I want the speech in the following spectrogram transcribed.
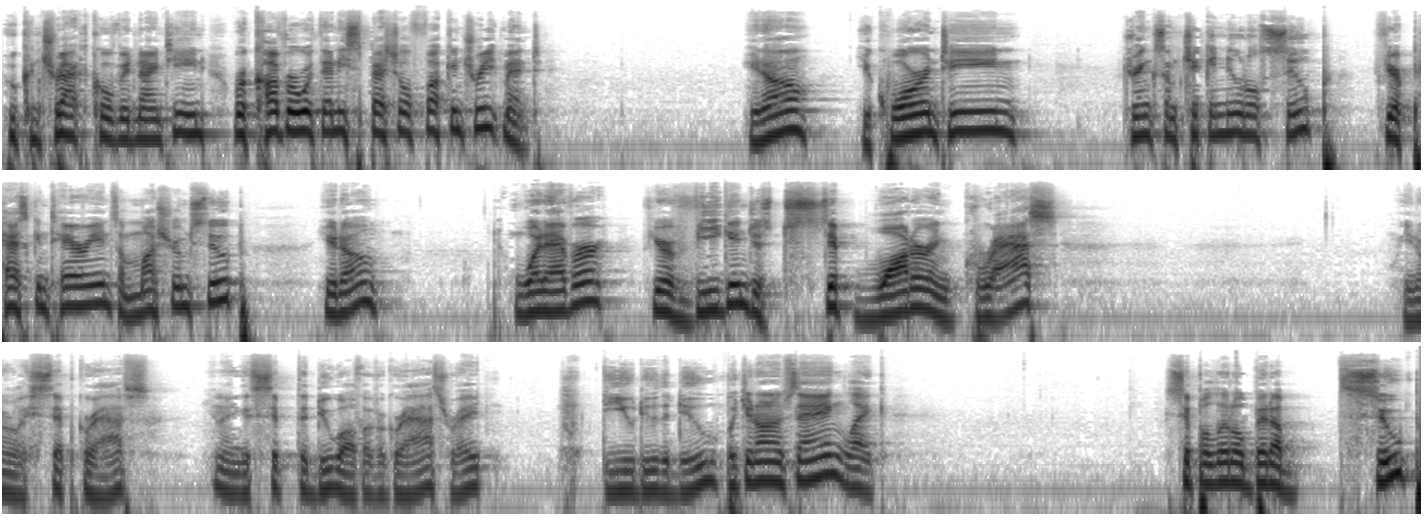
who contract COVID 19 recover with any special fucking treatment? You know, you quarantine, drink some chicken noodle soup. If you're a pescatarian, some mushroom soup, you know, whatever. If you're a vegan, just sip water and grass you don't really sip grass. You know, you can sip the dew off of a grass, right? Do you do the do? But you know what I'm saying? Like, sip a little bit of soup,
